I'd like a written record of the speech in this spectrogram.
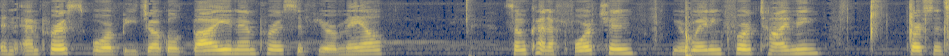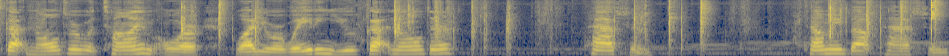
an empress or be juggled by an empress if you're a male. Some kind of fortune you're waiting for, timing. Person's gotten older with time or while you were waiting, you've gotten older. Passion. Tell me about passion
